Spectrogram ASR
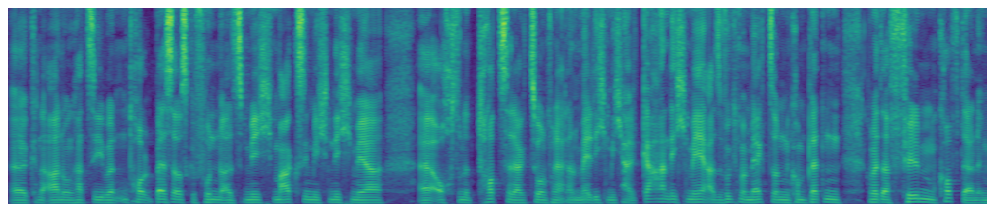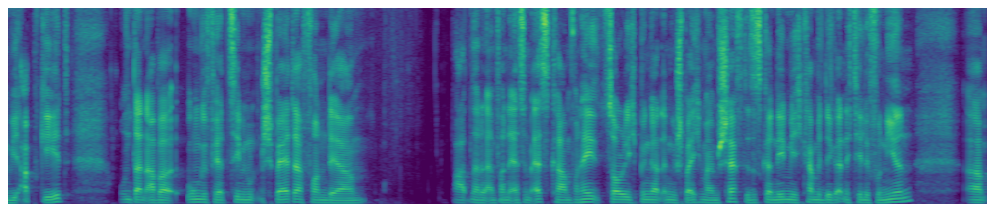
Äh, keine Ahnung, hat sie jemanden toll, Besseres gefunden als mich? Mag sie mich nicht mehr? Äh, auch so eine Trotzreaktion von, ja, dann melde ich mich halt gar nicht mehr. Also wirklich, man merkt so einen kompletten, kompletter Film im Kopf, der dann irgendwie abgeht und dann aber ungefähr zehn Minuten später von der Partnerin einfach eine SMS kam von, hey, sorry, ich bin gerade im Gespräch mit meinem Chef, das ist gerade neben mir, ich kann mit dir gerade nicht telefonieren. Ähm,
